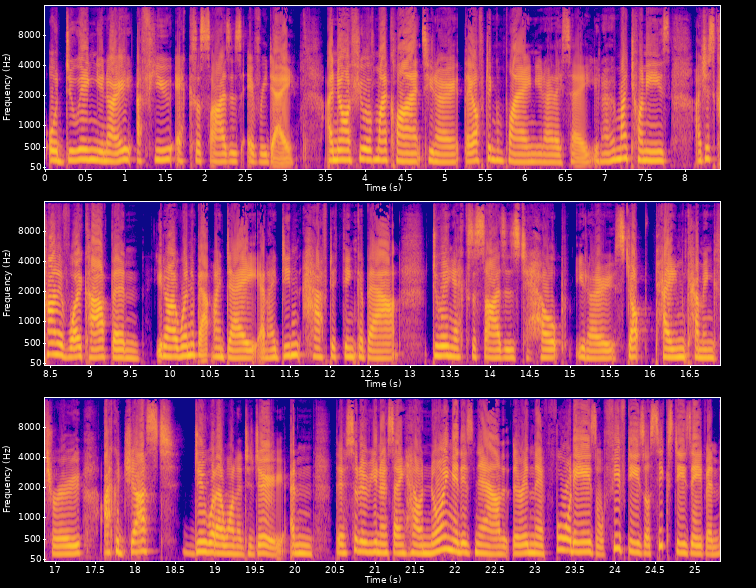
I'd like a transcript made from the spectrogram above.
or doing, you know, a few exercises every day. I know a few of my clients, you know, they often complain, you know, they say, you know, in my 20s, I just kind of woke up and, you know, I went about my day and I didn't have to think about doing exercises to help, you know, stop pain coming through. I could just do what I wanted to do. And they're sort of, you know, saying how annoying it is now that they're in their 40s or 50s or 60s even,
